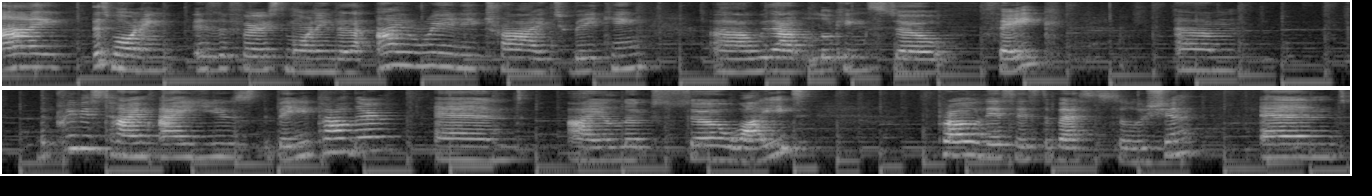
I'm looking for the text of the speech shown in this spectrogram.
I, this morning is the first morning that I really try to baking uh, without looking so fake. Um, the previous time I used baby powder and I looked so white. Probably this is the best solution and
